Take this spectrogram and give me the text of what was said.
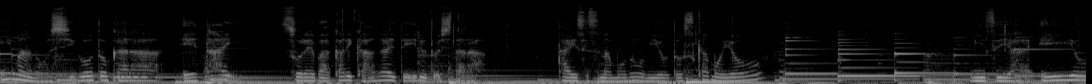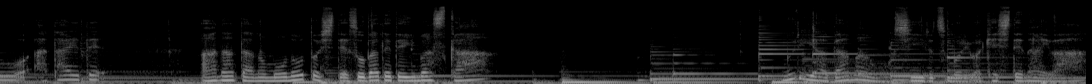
今の仕事から得たいそればかり考えているとしたら大切なものを見落とすかもよ。水や栄養を与えてあなたのものとして育てていますか？無理や我慢を強いるつもりは決してないわ。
